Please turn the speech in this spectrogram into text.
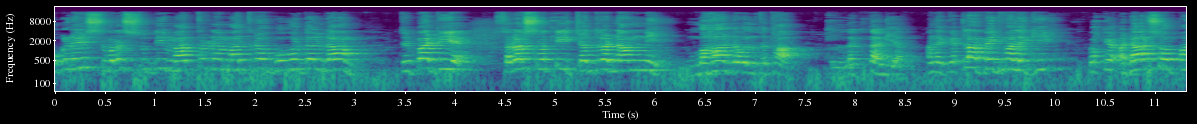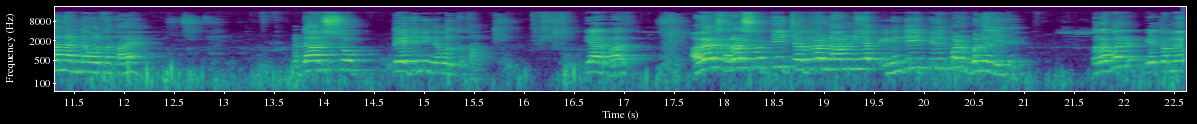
ઓગણીસ વર્ષ સુધી માત્ર ને માત્ર ગોવર્ધન રામ ત્રિપાઠીએ સરસ્વતી ચંદ્ર નામની મહાનવલકથા લખતા ગયા. અને કેટલા પેજમાં લખી? તો કે અઢારસો પાના નવલકથા હે. અઢારસો પેજની નવલકથા ત્યારબાદ હવે સરસ્વતી ચંદ્ર નામની એક હિન્દી ફિલ્મ પણ બનેલી છે. બરાબર? એ તમે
